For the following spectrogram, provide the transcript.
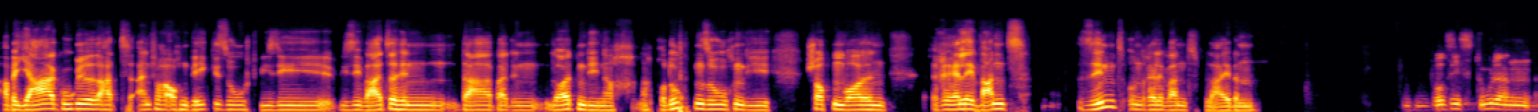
Aber ja, Google hat einfach auch einen Weg gesucht, wie sie, wie sie weiterhin da bei den Leuten, die nach, nach Produkten suchen, die shoppen wollen, relevant sind und relevant bleiben. Wo siehst du denn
